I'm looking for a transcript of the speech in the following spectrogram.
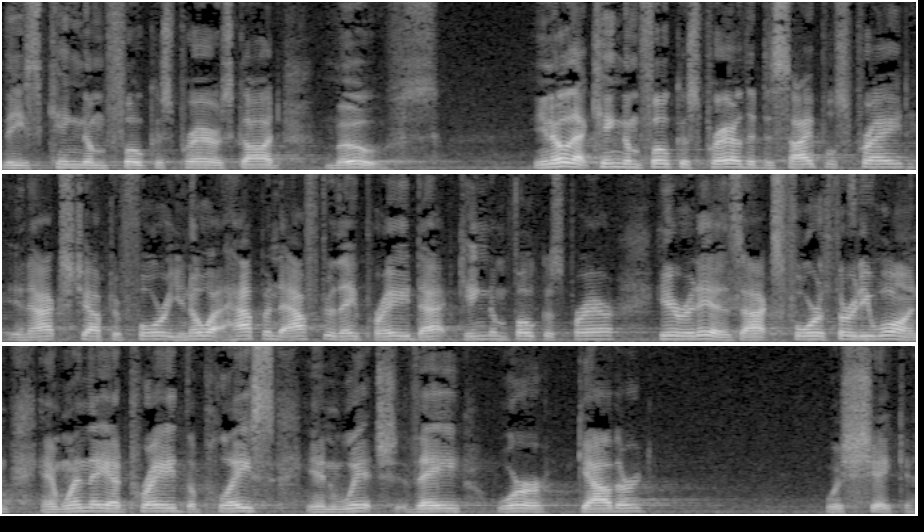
these kingdom focused prayers. God moves. You know that kingdom focused prayer the disciples prayed in Acts chapter 4? You know what happened after they prayed that kingdom focused prayer? Here it is, Acts 4:31, and when they had prayed, the place in which they were gathered was shaken.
